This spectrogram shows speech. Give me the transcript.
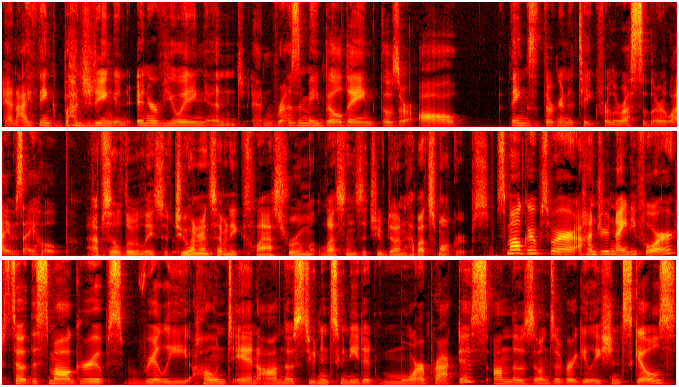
And I think budgeting and interviewing and, and resume building, those are all things that they're going to take for the rest of their lives, I hope. Absolutely. So 270 classroom lessons that you've done. How about small groups? Small groups were 194. So the small groups really honed in on those students who needed more practice on those zones of regulation skills.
